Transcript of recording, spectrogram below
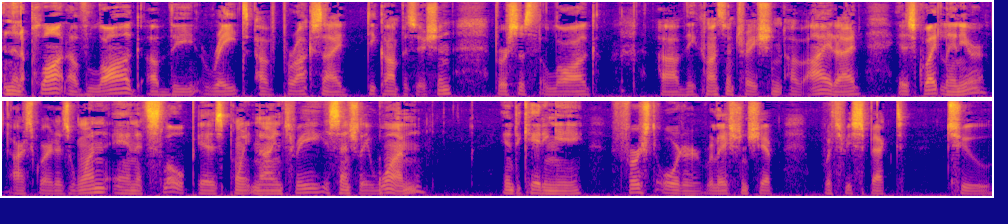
And then a plot of log of the rate of peroxide decomposition versus the log of the concentration of iodide is quite linear. R squared is 1 and its slope is 0.93, essentially 1, indicating a first order relationship with respect to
